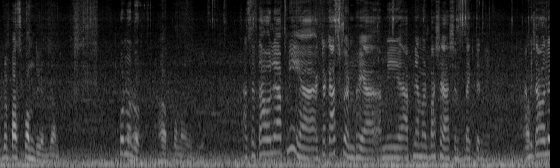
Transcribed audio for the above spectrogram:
আপনি পাঁচ কম দিয়েন যান। পনেরো? হ্যাঁ পনেরো দিয়ে। আচ্ছা তাহলে আপনি আহ, একটা কাজ করেন ভাইয়া আমি আপনি আমার বাসায় আসেন বাইকটা নিয়ে। আমি তাহলে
